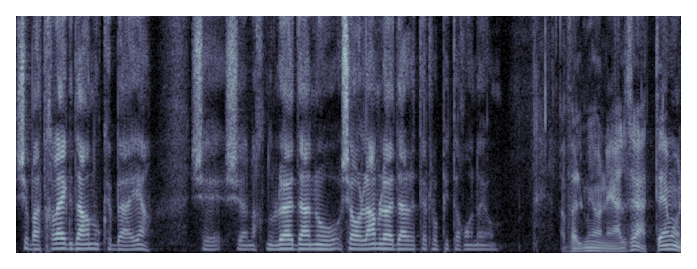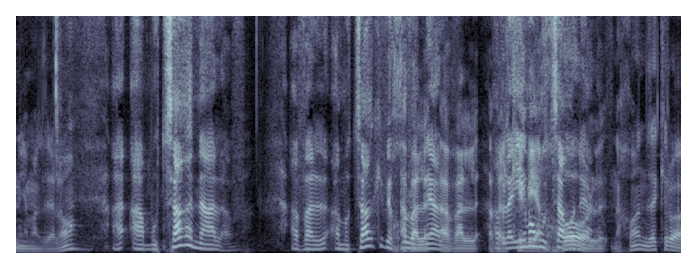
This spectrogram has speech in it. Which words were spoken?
שבהתחלה הגדרנו כבעיה, ש, שאנחנו לא ידענו, שהעולם לא ידע לתת לו פתרון היום. אבל מי עונה על זה? אתם עונים על זה, לא? המוצר ענה עליו, אבל המוצר כביכול אבל, עונה עליו. אבל, אבל, אבל האם המוצר עונה עליו? נכון? זה כאילו,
